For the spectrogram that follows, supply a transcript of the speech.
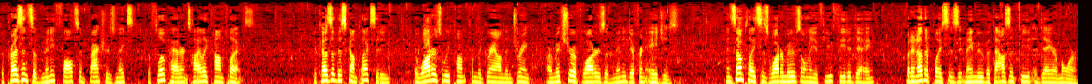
The presence of many faults and fractures makes the flow patterns highly complex. Because of this complexity, the waters we pump from the ground and drink are a mixture of waters of many different ages. In some places, water moves only a few feet a day, but in other places, it may move a thousand feet a day or more.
